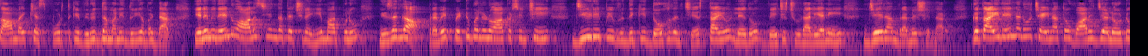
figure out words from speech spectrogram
సామైక్య స్ఫూర్తికి విరుద్ధమని దుయ్యబడ్డారు. ఎనిమిదేళ్ళు ఆలస్యంగా తెచ్చిన ఈ మార్పులు నిజంగా ప్రైవేట్ పెట్టుబడులను ఆకర్షించి జీడీపీ వృద్ధికి దోహదం చేస్తాయో లేదో వేచి చూడాలి అని జయరాం రమేష్ అన్నారు. గత ఐదేళ్ళు పదేళ్లలో చైనాతో వాణిజ్య లోటు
